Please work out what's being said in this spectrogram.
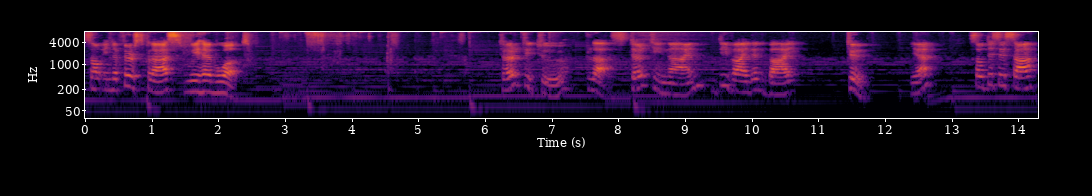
So in the first class we have what? 32 plus 39 divided by 2. Yeah? So this is a,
